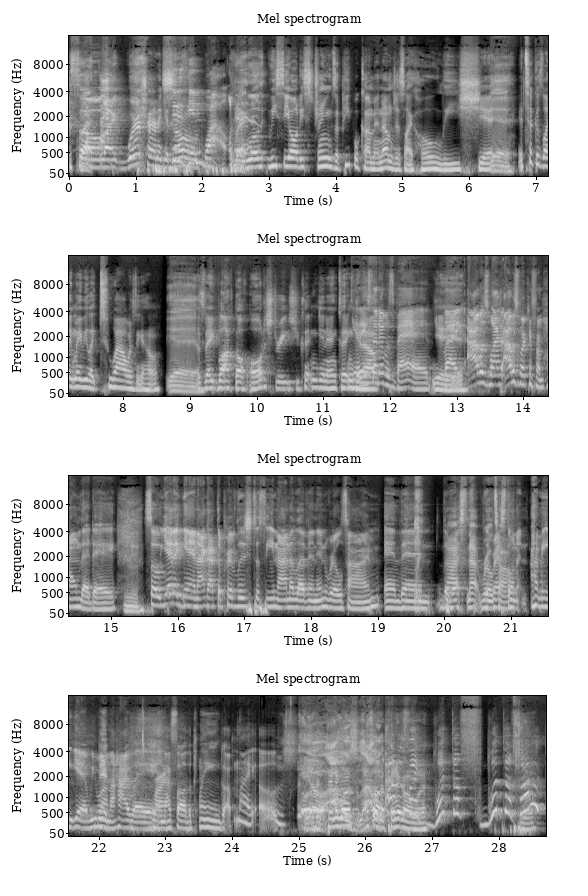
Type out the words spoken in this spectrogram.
So right. like we're trying to get shit home. is getting wild. And right. well, we see all these streams of people coming. I'm just like, holy shit. Yeah. It took us like maybe like two hours to get home. Yeah. Because they blocked off all the streets. You couldn't get in, couldn't yeah, get they out. They said it was bad. Yeah. Like I was watching, I was working from home that day. Mm. So yet again, I got the privilege to see 9-11 in real time. And then the not, rest not real rest time. on it. I mean, yeah, we were yeah. on the highway right. and I saw the plane go. I'm like, oh shit. Yo, I, was, I, saw the Pentagon like, one. What the what the fuck?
